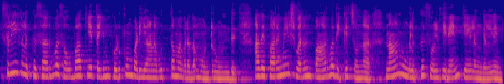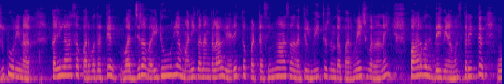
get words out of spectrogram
ஸ்திரீகளுக்கு சர்வ சௌபாக்கியத்தையும் கொடுக்கும்படியான உத்தம விரதம் ஒன்று உண்டு. அதை பரமேஸ்வரன் பார்வதிக்கு சொன்னார் நான் உங்களுக்கு சொல்கிறேன் கேளுங்கள் என்று கூறினார். கைலாச பர்வதத்தில் வஜ்ர வைடூரிய மணிகணங்களால் இழைக்கப்பட்ட சிங்காசனத்தில் வீற்றிருந்த பரமேஸ்வரனை பார்வதி தேவி நமஸ்கரித்து ஓ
